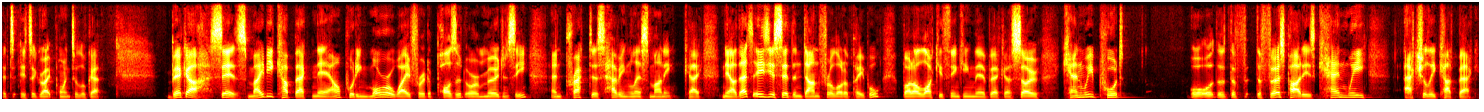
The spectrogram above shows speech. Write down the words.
It's, it's a great point to look at. Becca says maybe cut back now, putting more away for a deposit or emergency, and practice having less money. Okay, now that's easier said than done for a lot of people, but I like your thinking there, Becca. So, can we put, or the, the, the first part is, can we actually cut back,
